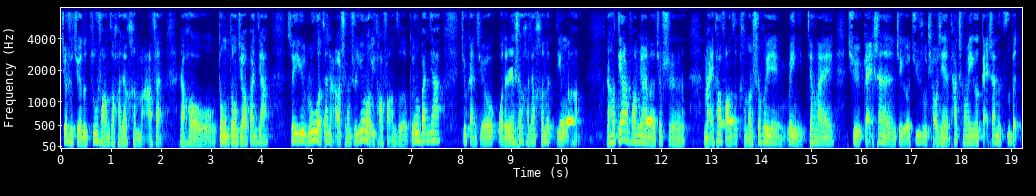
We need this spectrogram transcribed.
就是觉得租房子好像很麻烦，然后动不动就要搬家，所以如果在哪个城市拥有一套房子，不用搬家，就感觉我的人生好像很稳定了哈。然后第二方面呢，就是买一套房子可能是会为你将来去改善这个居住条件，它成为一个改善的资本。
